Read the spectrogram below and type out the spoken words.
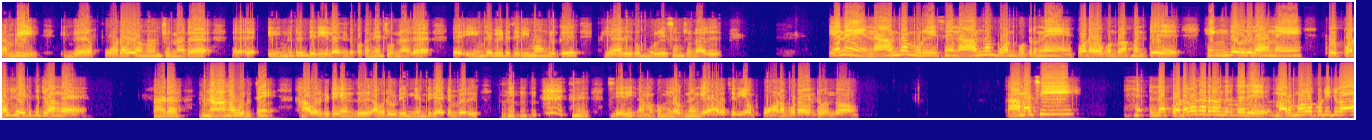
தம்பி இங்க புடவை வாங்கணும்னு சொன்னாங்க. எங்கிட்டும் தெரியல. இந்த பக்கம் தான் சொன்னாங்க. எங்க வீடு தெரியுமா உங்களுக்கு? யார் ஏதோ முருகேசன் சொன்னாரு. ஏனே நான் தான் முருகேசன். நான் தான் போன் போட்டிருந்தேன். புடவை கொண்டு வாங்கன்ட்டு. எங்க விடுதாங்கண்ணே போய் புடவை எடுத்துட்டு வாங்க. அட நான் ஒருத்தன். அவர்கிட்ட இருந்து அவர் வீடு நின்று கேட்க பாரு. சரி நமக்கு முன்ன இங்க யாரும் தெரியும். போன புடவைன்ட்டு வந்தோம். காமாட்சி இந்த புடவைக்காரர் வந்திருக்காரு. மருமகளை கூட்டிட்டு வா.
